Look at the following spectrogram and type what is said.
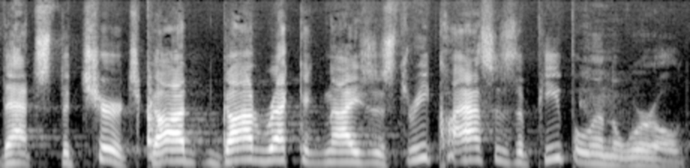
That's the church. God, God recognizes three classes of people in the world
